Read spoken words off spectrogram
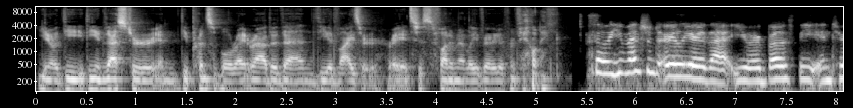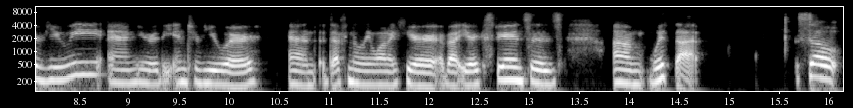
you know the the investor and the principal, right, rather than the advisor, right? It's just fundamentally a very different feeling. So you mentioned earlier that you are both the interviewee and you're the interviewer, and I definitely want to hear about your experiences um, with that. So,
